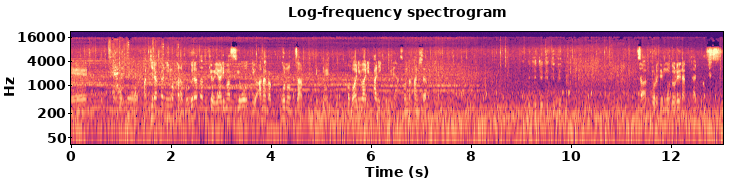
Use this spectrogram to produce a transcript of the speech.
ね。もう明らかに今からモグラ叩きをやりますよっていう穴が9つあるんだけどね。まあワニワニパニックみたいな、そんな感じだった。さあ、これで戻れなくなります。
